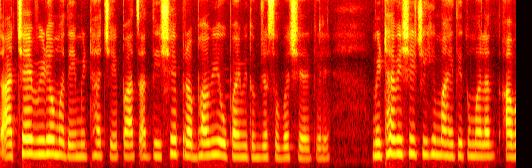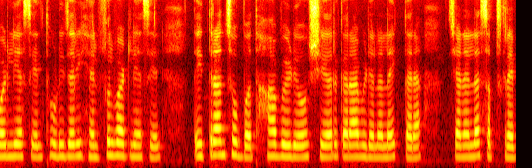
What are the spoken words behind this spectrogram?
तर आजच्या या व्हिडिओमध्ये मिठाचे पाच अतिशय प्रभावी उपाय मी तुमच्यासोबत शेअर केले. मिठाविषयीची ही माहिती तुम्हाला आवडली असेल थोडी जरी हेल्पफुल वाटली असेल तर इतरांसोबत हा व्हिडिओ शेअर करा व्हिडिओला लाईक करा चॅनलला सबस्क्राईब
